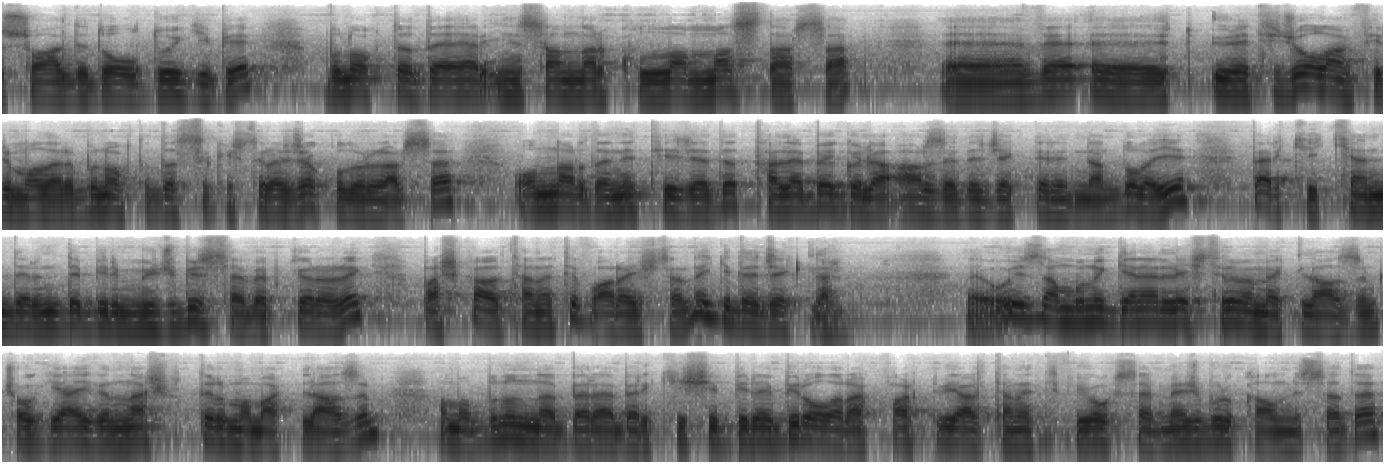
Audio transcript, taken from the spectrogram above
sualde de olduğu gibi bu noktada eğer insanlar kullanmazlarsa e, ve e, üretici olan firmaları bu noktada sıkıştıracak olurlarsa onlar da neticede talebe göre arz edeceklerinden dolayı belki kendilerinde bir mücbir sebep görerek başka alternatif arayışlarına gidecekler. E, o yüzden bunu genelleştirmemek lazım. Çok yaygınlaştırmamak lazım. Ama bununla beraber kişi birebir olarak farklı bir alternatifi yoksa, mecbur kalmışsa da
